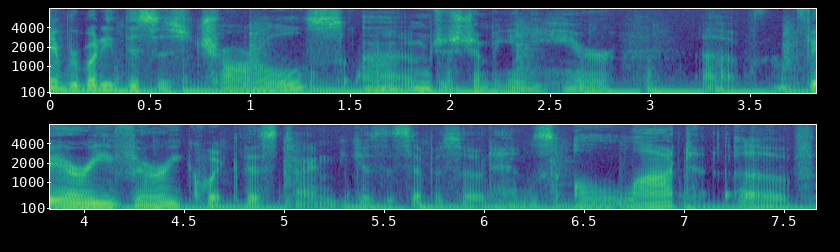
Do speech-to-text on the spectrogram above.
Hey everybody, this is Charles. Uh, I'm just jumping in here uh, very, very quick this time because this episode has a lot of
